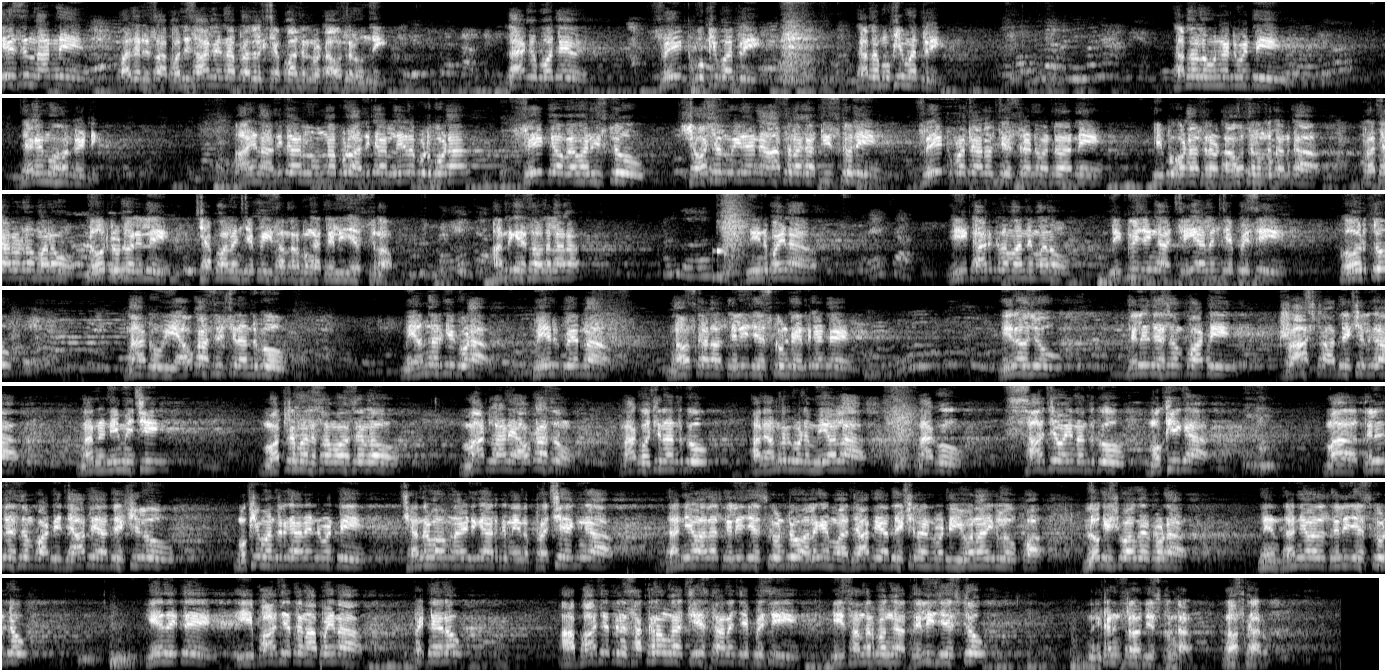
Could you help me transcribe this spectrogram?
చేసిన దాన్ని పది పదిసార్లు అయినా ప్రజలకు చెప్పాల్సినటువంటి అవసరం ఉంది. లేకపోతే ఫేక్ ముఖ్యమంత్రి గత ముఖ్యమంత్రి గతంలో ఉన్నటువంటి జగన్మోహన్ రెడ్డి. ఆయన అధికారులు ఉన్నప్పుడు అధికారులు లేనప్పుడు కూడా ఫేక్గా వ్యవహరిస్తూ సోషల్ మీడియాని ఆసరాగా తీసుకొని ఫేక్ ప్రచారం చేస్తున్నటువంటి దాన్ని తిప్పుకోవాల్సిన అవసరం ఉంది కనుక ప్రచారంలో మనం డోర్ టు డోర్ వెళ్ళి చెప్పాలని చెప్పి ఈ సందర్భంగా తెలియజేస్తున్నాం. అందుకే సోదరులారా దీనిపైన ఈ కార్యక్రమాన్ని మనం దిగ్విజయంగా చేయాలని చెప్పేసి కోరుతూ నాకు ఈ అవకాశం ఇచ్చినందుకు మీ అందరికీ కూడా పేరు పేరున నమస్కారాలు తెలియజేసుకుంటూ ఎందుకంటే ఈరోజు తెలుగుదేశం పార్టీ రాష్ట్ర అధ్యక్షులుగా నన్ను నియమించి మొట్టమొదటి సమావేశంలో మాట్లాడే అవకాశం నాకు వచ్చినందుకు అది అందరూ కూడా మీ వల్ల నాకు సాధ్యమైనందుకు ముఖ్యంగా మా తెలుగుదేశం పార్టీ జాతీయ అధ్యక్షులు ముఖ్యమంత్రి గారైనటువంటి చంద్రబాబు నాయుడు గారికి నేను ప్రత్యేకంగా ధన్యవాదాలు తెలియజేసుకుంటూ అలాగే మా జాతీయ అధ్యక్షులైనటువంటి యువ నాయకులు లోకేష్ బాబు గారు కూడా నేను ధన్యవాదాలు తెలియజేసుకుంటూ ఏదైతే ఈ బాధ్యత నా పైన పెట్టారో ఆ బాధ్యతని సక్రమంగా చేస్తానని చెప్పేసి ఈ సందర్భంగా తెలియజేస్తూ ఇక్కడి నుంచి సెలవు తీసుకుంటాను. నమస్కారం.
